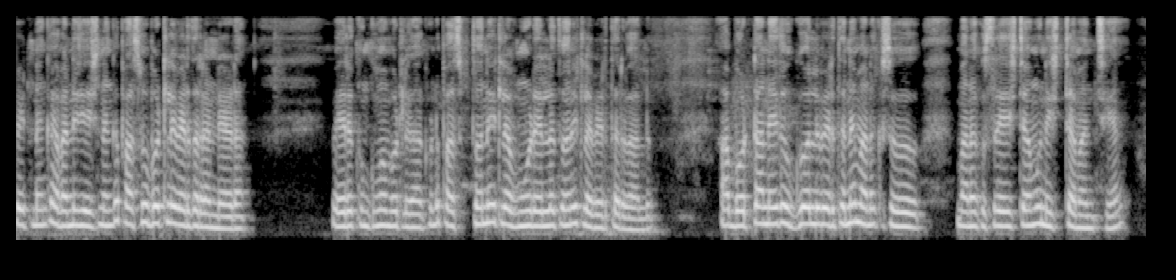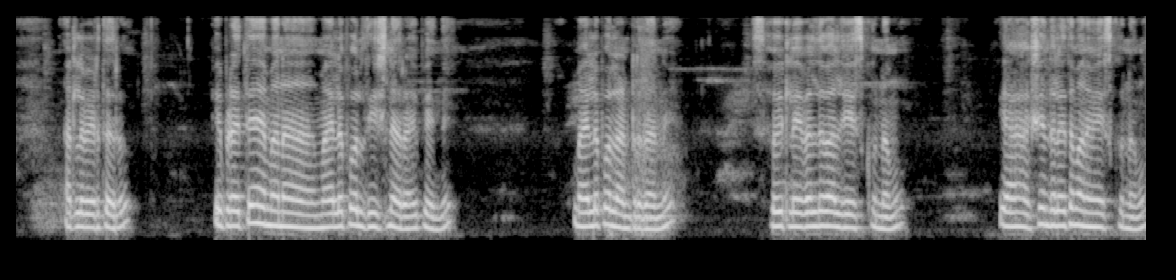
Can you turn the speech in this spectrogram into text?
పెట్టినాక అవన్నీ చేసినాక పసుపు బొట్లే పెడతారండి ఆడ. వేరే కుంకుమ బొట్లు కాకుండా పసుపుతోనే ఇట్లా మూడేళ్ళతోనే ఇట్లా పెడతారు వాళ్ళు. ఆ బొట్ట అనేది ఉగ్గోళ్ళు పెడితేనే మనకు మనకు శ్రేష్టము నిష్ట మంచిగా అట్లా పెడతారు. ఇప్పుడైతే మన మైలపూలు తీసినారు అయిపోయింది. మైలపూలు అంటారు దాన్ని. సో ఇట్లా ఎవరిది వాళ్ళు చేసుకున్నాము. ఈ అక్షింతలు అయితే మనం వేసుకున్నాము.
